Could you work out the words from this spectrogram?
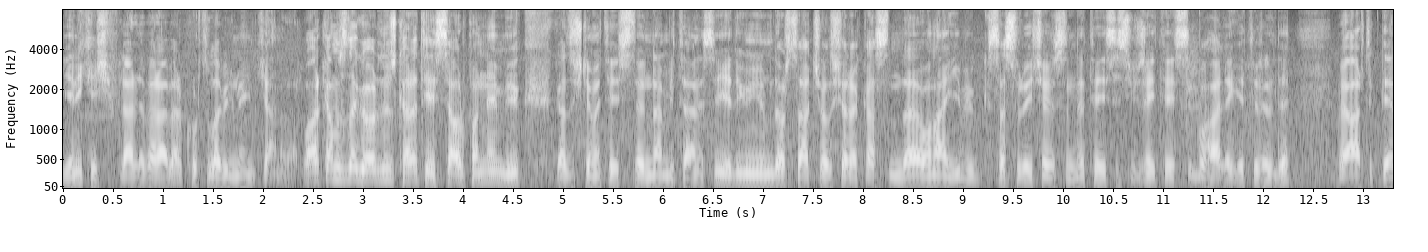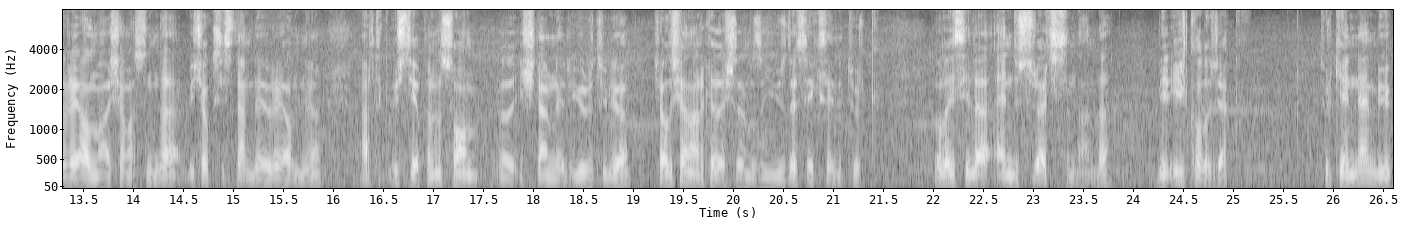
yeni keşiflerle beraber kurtulabilme imkanı var. Bu arkamızda gördüğünüz kara tesisi Avrupa'nın en büyük gaz işleme tesislerinden bir tanesi. 7 gün 24 saat çalışarak aslında 10 ay gibi kısa süre içerisinde tesis, yüzey tesisi bu hale getirildi. Ve artık devreye alma aşamasında birçok sistem devreye alınıyor. Artık üst yapının son e, işlemleri yürütülüyor. Çalışan arkadaşlarımızın %80'i Türk. Dolayısıyla endüstri açısından da bir ilk olacak. Türkiye'nin en büyük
